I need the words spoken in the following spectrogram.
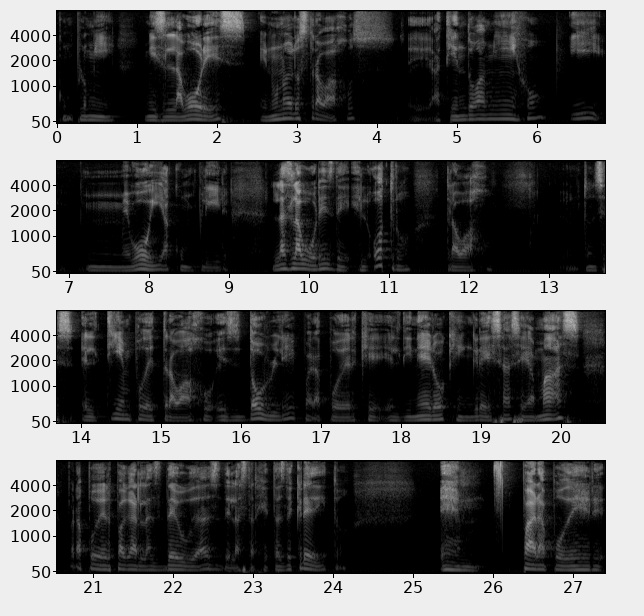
cumplo mis labores en uno de los trabajos, eh, atiendo a mi hijo y me voy a cumplir las labores del otro trabajo. Entonces el tiempo de trabajo es doble para poder que el dinero que ingresa sea más, para poder pagar las deudas de las tarjetas de crédito, em, para poder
